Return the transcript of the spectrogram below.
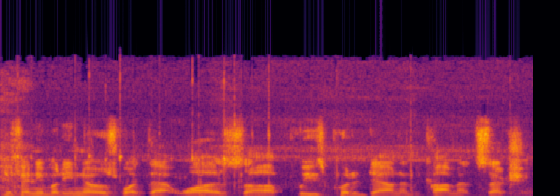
If anybody knows what that was, uh, please put it down in the comment section.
